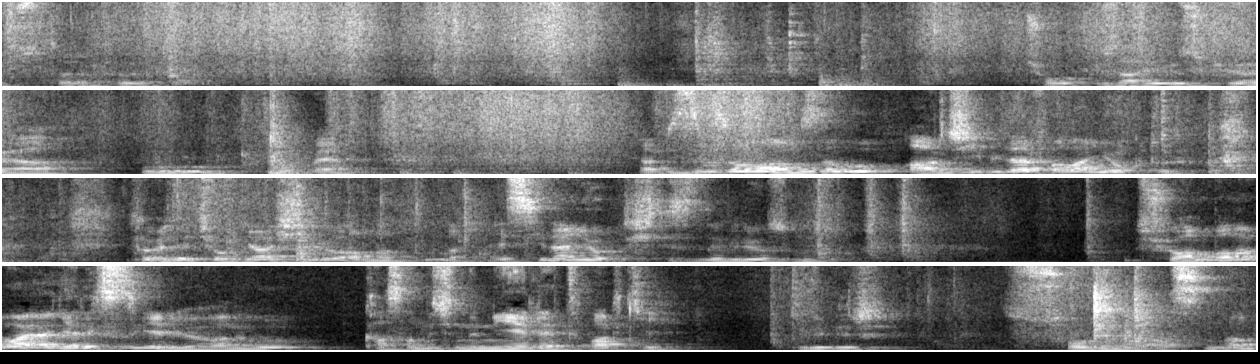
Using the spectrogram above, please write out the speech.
Üst tarafı. Çok güzel gözüküyor ya. Uuu, çok beğendim. Ya bizim zamanımızda bu RGB'ler falan yoktu. Böyle çok yaşlı gibi anlattım da. Eskiden yoktu işte siz de biliyorsunuz. Şu an bana bayağı gereksiz geliyor. Hani bu kasanın içinde niye led var ki gibi bir sorun var aslında ama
